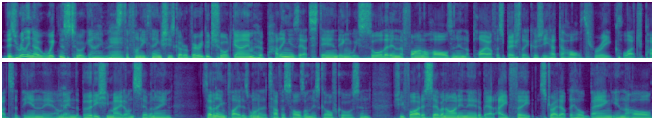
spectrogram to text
there's really no weakness to her game. That's hmm. the funny thing. She's got a very good short game. Her putting is outstanding. We saw that in the final holes and in the playoff, especially because she had to hold three clutch putts at the end there. I mean, the birdie she made on 17, 17 played as one of the toughest holes on this golf course, and she fired a 7 iron in there at about eight feet, straight up the hill, bang, in the hole.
